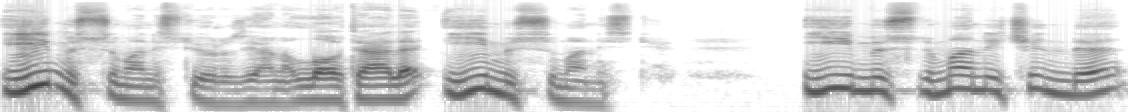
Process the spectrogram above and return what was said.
iyi Müslüman istiyoruz. Yani Allahu Teala iyi Müslüman istiyor. İyi Müslüman için de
